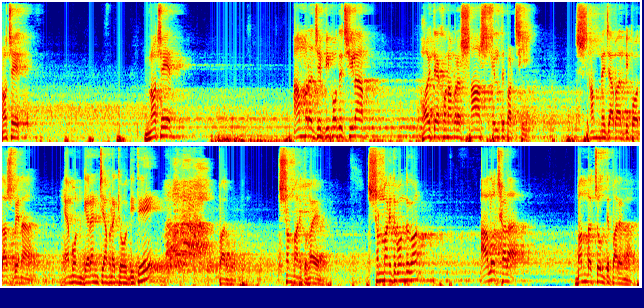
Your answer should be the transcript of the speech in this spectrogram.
নচেত। নচেত। আমরা যে বিপদে ছিলাম, হয়তো এখন আমরা শ্বাস ফেলতে পারছি। সামনে যাবার বিপদ আসবে না। এমন গ্যারান্টি আমরা কেউ দিতে পারব। সম্মানিত ভাইয়েরা, সম্মানিত বন্ধুগণ, আলো ছাড়া বান্দা চলতে পারে না।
